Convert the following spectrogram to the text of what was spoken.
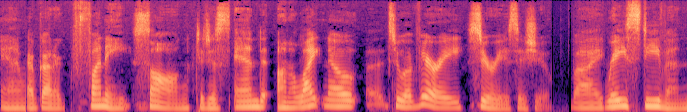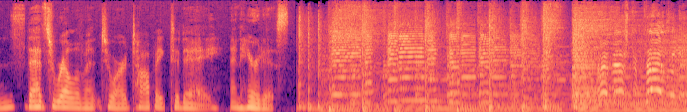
And I've got a funny song to just end on a light note uh, to a very serious issue by Ray Stevens that's relevant to our topic today. And here it is. Hey, Mr. President,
